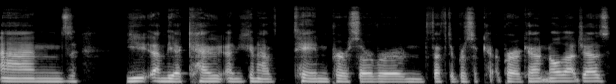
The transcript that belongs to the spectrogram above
and you and the account, and you can have ten per server and fifty per, per account and all that jazz.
